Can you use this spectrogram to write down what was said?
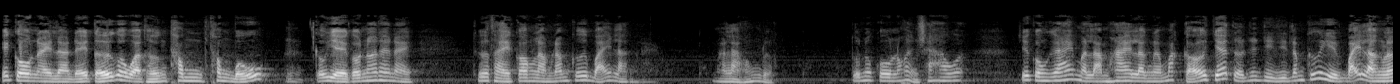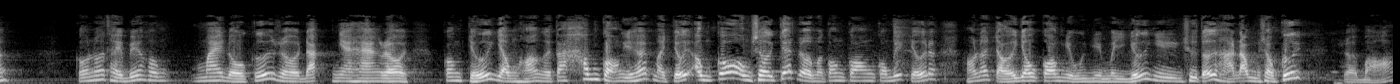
Cái cô này là đệ tử của hòa thượng thông thông bủ cô về cô nói thế này, thưa thầy, con làm đám cưới bảy lần mà làm không được tôi nói cô nói làm sao á. Chứ con gái mà làm hai lần là mắc cỡ chết rồi, chứ gì đám cưới gì bảy lần nữa cô nói, thầy biết không, mai đồ cưới rồi, đặt nhà hàng rồi, con chửi dòng họ người ta không còn gì hết mà chửi ông cố ông sơ chết rồi mà con con con biết chửi đó. Họ nói, trời dâu con nhiều gì mà giữ như sư tử hà đông sao cưới? Rồi bỏ.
